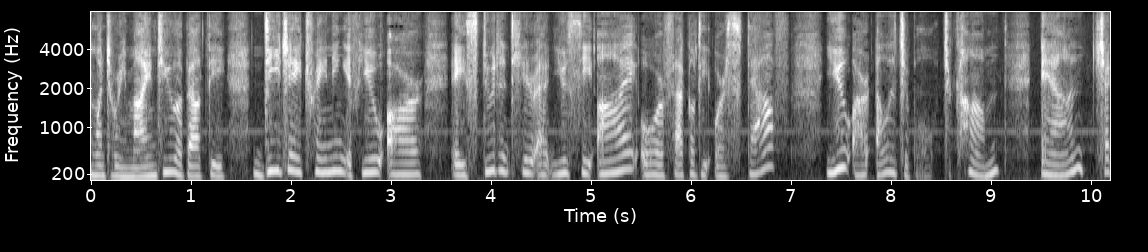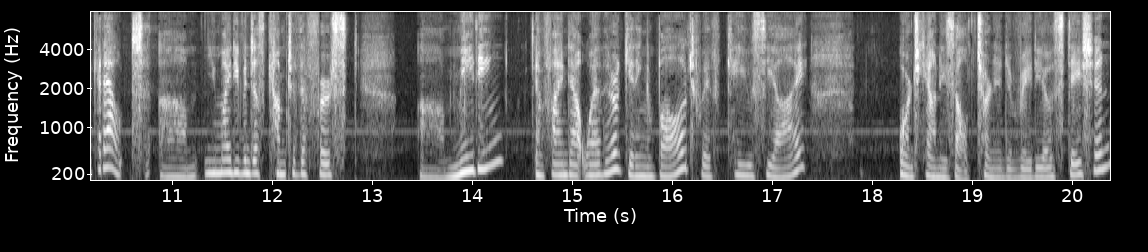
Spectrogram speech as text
I want to remind you about the DJ training. If you are a student here at UCI or faculty or staff, you are eligible to come and check it out. Um, you might even just come to the first uh, meeting and find out whether getting involved with KUCI Orange County's alternative radio station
